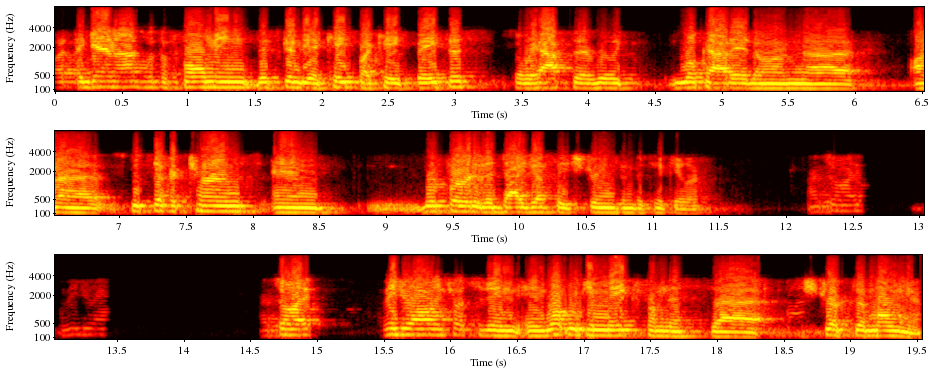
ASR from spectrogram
But again, as with the foaming, this is going to be a case-by-case -case basis, so we have to really look at it on, uh, on a specific terms and refer to the digestate streams in particular. So I, I think you're all, so I, I think you're all interested in, in what we can make from this uh, stripped ammonia.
